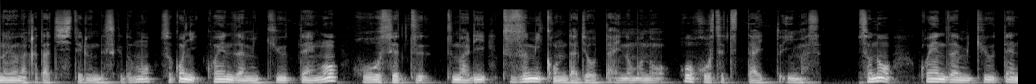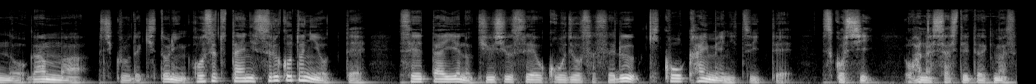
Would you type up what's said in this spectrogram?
のような形してるんですけどもそこにコエンザミ9点を包摂つまり包み込んだ状態のものを包摂体と言います。そのコエンザミ9点のガンマシクロデキストリン包摂体にすることによって生態への吸収性を向上させる気候解明について少しお話しさせていただきます。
